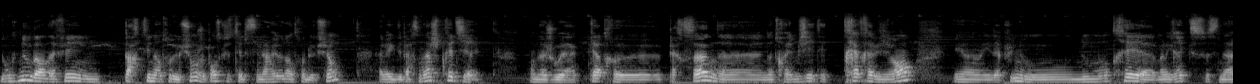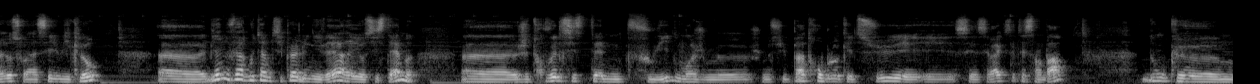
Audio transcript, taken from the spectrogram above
Donc nous, bah, on a fait une partie d'introduction, je pense que c'était le scénario d'introduction, avec des personnages pré-tirés. On a joué à quatre personnes, notre MJ était très très vivant, et il a pu nous, nous montrer, malgré que ce scénario soit assez huis clos, euh, et bien nous faire goûter un petit peu à l'univers et au système. Euh, j'ai trouvé le système fluide, moi je me, je me suis pas trop bloqué dessus, et, c'est vrai que c'était sympa. Donc, euh,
